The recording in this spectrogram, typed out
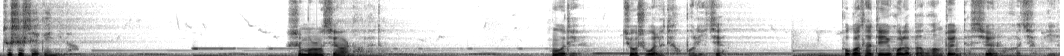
这是谁给你的？是慕容心儿拿来的，目的就是为了挑拨离间。不过他低估了本王对你的信任和情谊。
